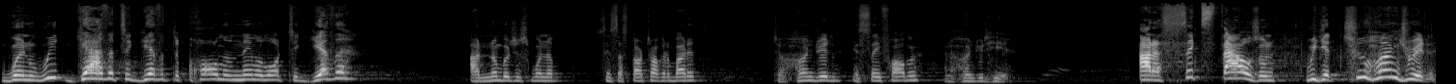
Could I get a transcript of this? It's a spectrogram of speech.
when we gather together to call on the name of the Lord together, our number just went up since I started talking about it to 100 in Safe Harbor and 100 here. Out of 6,000, we get 200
